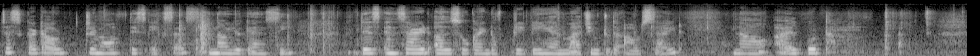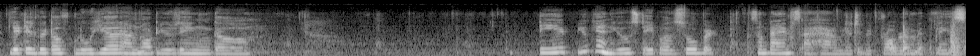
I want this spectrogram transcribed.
just cut out trim off this excess. Now you can see this inside also kind of pretty and matching to the outside. Now I'll put little bit of glue here. I'm not using the tape. You can use tape also but sometimes I have a little bit problem with place,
